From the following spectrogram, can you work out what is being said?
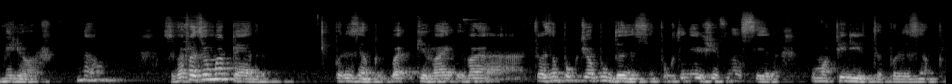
melhor. Não. Você vai fazer uma pedra, por exemplo, que vai, vai trazer um pouco de abundância, um pouco de energia financeira, uma pirita, por exemplo.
